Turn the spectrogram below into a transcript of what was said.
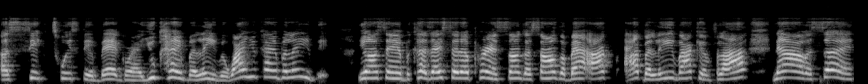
a sick, twisted background. You can't believe it. Why you can't believe it? You know what I'm saying? Because they sit up here and sung a song about I, I believe I can fly. Now all of a sudden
